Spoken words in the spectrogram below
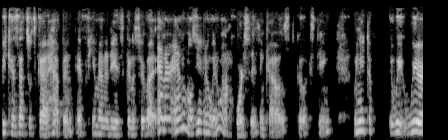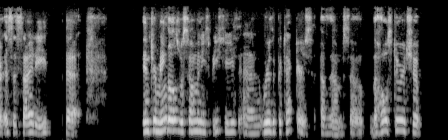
because that's what's got to happen if humanity is going to survive. And our animals, you know, we don't want horses and cows to go extinct. We need to. We we're a society that intermingles with so many species and we're the protectors of them. So the whole stewardship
